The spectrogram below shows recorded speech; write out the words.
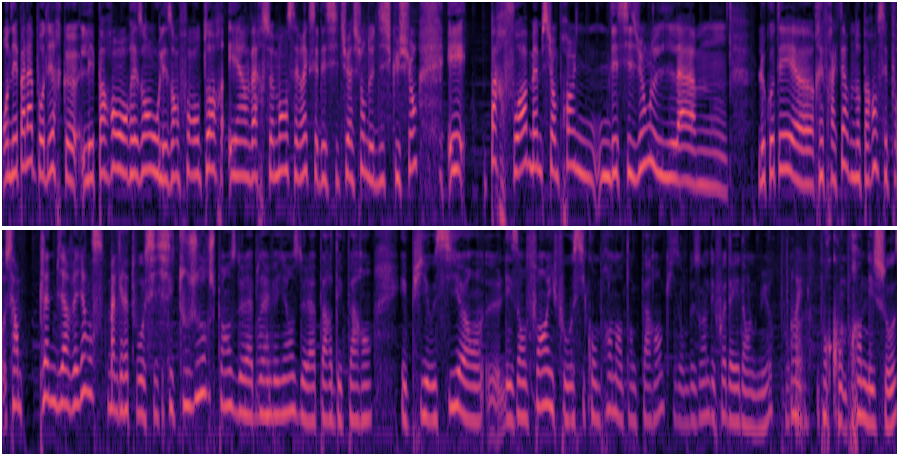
on n'est pas là pour dire que les parents ont raison ou les enfants ont tort et inversement. C'est vrai que c'est des situations de discussion et parfois, même si on prend une, décision, la, le côté euh, réfractaire de nos parents, c'est en pleine bienveillance malgré tout aussi. C'est toujours, je pense, de la bienveillance de la part des parents. Et puis aussi, euh, les enfants, il faut aussi comprendre en tant que parents qu'ils ont besoin des fois d'aller dans le mur pour, euh, pour comprendre les choses.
